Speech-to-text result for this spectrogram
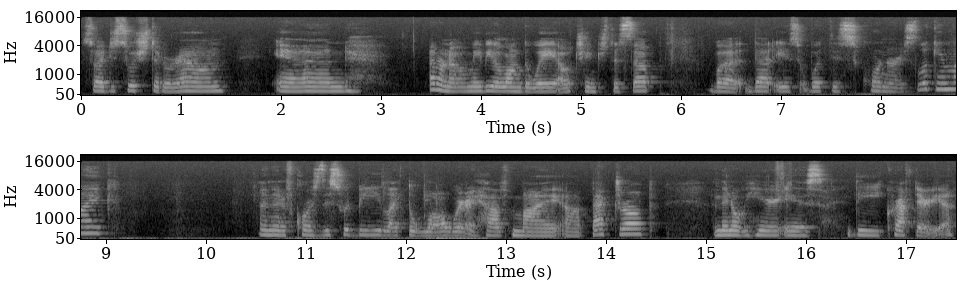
So I just switched it around and I don't know, maybe along the way I'll change this up, but that is what this corner is looking like. And then of course this would be like the wall where I have my uh, backdrop. And then over here is the craft area.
